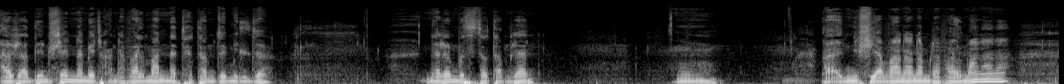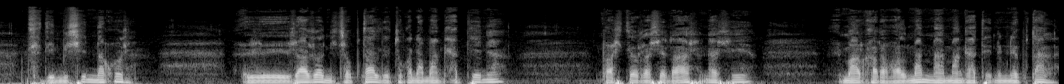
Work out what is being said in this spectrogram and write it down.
Azo adino fotsiny ny nametraka an-dRavalomanana teo tamin'ny deux mille deux. Nareo moa tsy tao tamin'izany. Hmm. Ah, ny fihavanana amin'ny Ravalomanana tsy dia misy inona akory. Eh, za zao ny hopitaly dia tonga namangy ateny a pasteur Rasendrahasina sy maro karavalomanina namangy ateny amin'ny hopitaly.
